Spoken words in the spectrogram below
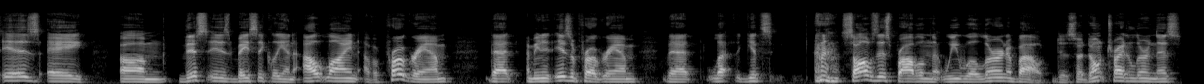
is a um, this is basically an outline of a program that I mean it is a program that gets solves this problem that we will learn about. So don't try to learn this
